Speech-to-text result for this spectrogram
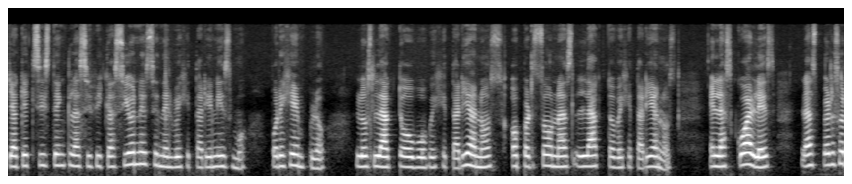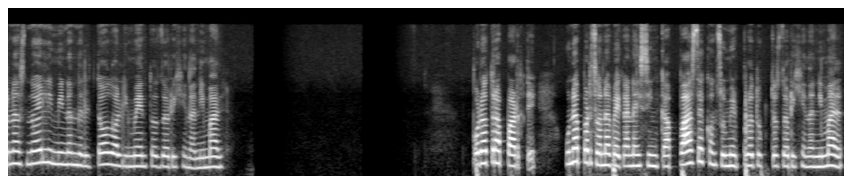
ya que existen clasificaciones en el vegetarianismo, por ejemplo, los lacto-ovo-vegetarianos o personas lacto-vegetarianos, en las cuales las personas no eliminan del todo alimentos de origen animal. Por otra parte, una persona vegana es incapaz de consumir productos de origen animal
